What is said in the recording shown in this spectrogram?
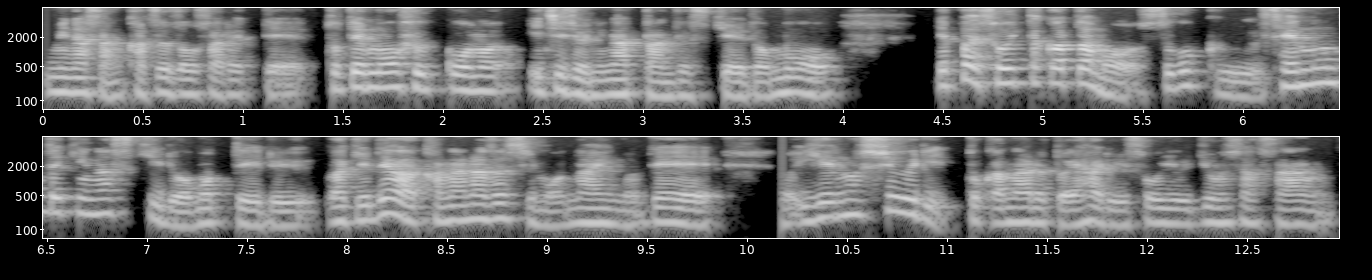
皆さん活動されて、とても復興の一助になったんですけれども、やっぱりそういった方もすごく専門的なスキルを持っているわけでは必ずしもないので、家の修理とかなるとやはりそういう業者さん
